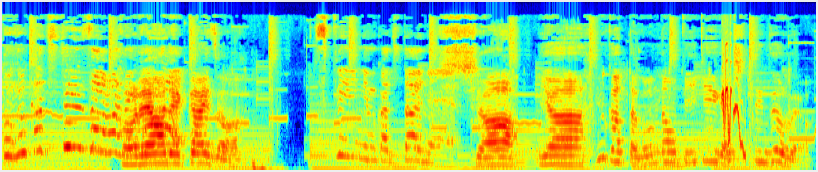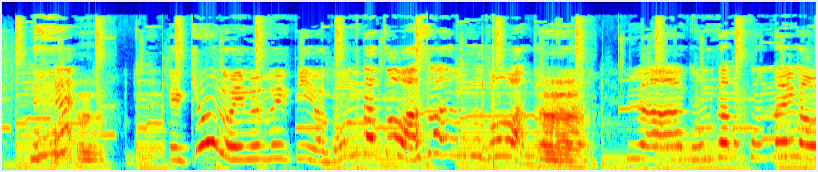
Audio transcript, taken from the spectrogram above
この勝ち点差はこれはでかいぞ。スペインにも勝ちたいね。よっしゃー。いやーよかった。ゴンダも PK 以外失点ゼロだよ。ね。うんえ今日の MVP はゴンダとアサンと堂安だよねうわーゴンダのこんな笑顔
